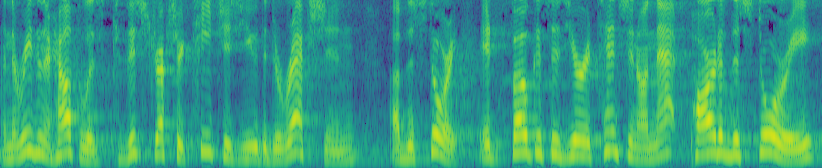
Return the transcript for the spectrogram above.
And the reason they're helpful is because this structure teaches you the direction of the story. It focuses your attention on that part of the story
